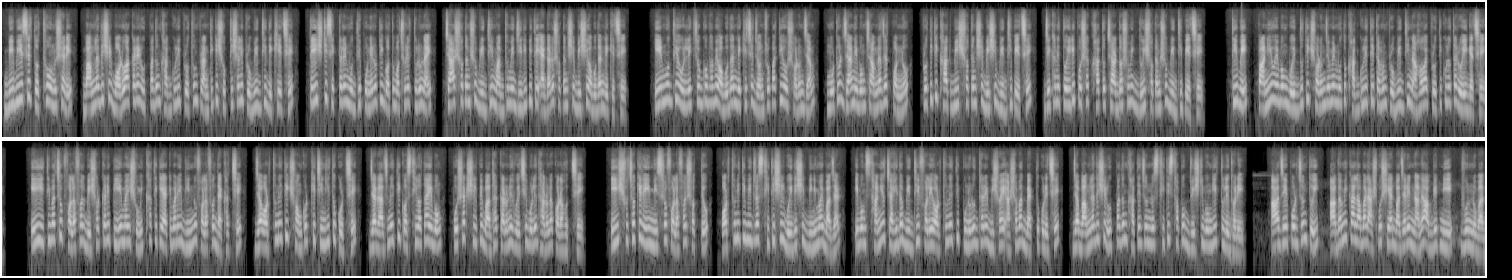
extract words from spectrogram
বিবিএস এর তথ্য অনুসারে, বাংলাদেশের বড় আকারের উৎপাদন খাতগুলি প্রথম প্রান্তিকে শক্তিশালী প্রবৃদ্ধি দেখিয়েছে। তেইশটি সেক্টরের মধ্যে পনেরোটি গত বছরের তুলনায় চার শতাংশ বৃদ্ধির মাধ্যমে জিডিপিতে এগারো শতাংশে বেশি অবদান রেখেছে। এর মধ্যে উল্লেখযোগ্যভাবে অবদান রেখেছে যন্ত্রপাতি ও সরঞ্জাম মোটরযান এবং চামড়াজাত পণ্য প্রতিটি খাত বিশ শতাংশে বেশি বৃদ্ধি পেয়েছে, যেখানে তৈরি পোশাক খাত চার দশমিক দুই শতাংশ বৃদ্ধি পেয়েছে। তিবে পানীয় এবং বৈদ্যুতিক সরঞ্জামের মতো খাতগুলিতে তেমন প্রবৃদ্ধি না হওয়ায় প্রতিকূলতা রয়ে গেছে। এই ইতিবাচক ফলাফল বেসরকারি পিএমআই সমীক্ষা থেকে একেবারেই ভিন্ন ফলাফল দেখাচ্ছে, যা অর্থনৈতিক সংকটকে চিহ্নিত করছে, যা রাজনৈতিক অস্থিরতা এবং পোশাক শিল্পে বাধার কারণে হয়েছে বলে ধারণা করা হচ্ছে। এই সূচকের এই মিশ্র ফলাফল সত্ত্বেও অর্থনীতিবিদরা স্থিতিশীল বৈদেশিক বিনিময় বাজার এবং স্থানীয় চাহিদা বৃদ্ধির ফলে অর্থনৈতিক পুনরুদ্ধারের বিষয়ে আশাবাদ ব্যক্ত করেছে, যা বাংলাদেশের উৎপাদন খাতের জন্য স্থিতিস্থাপক দৃষ্টিভঙ্গি তুলে ধরে। আজ এ পর্যন্তই। আগামীকাল আবার আসব শেয়ার বাজারের নানা আপডেট নিয়ে। ধন্যবাদ।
